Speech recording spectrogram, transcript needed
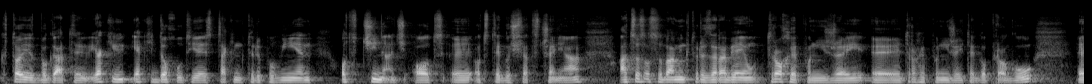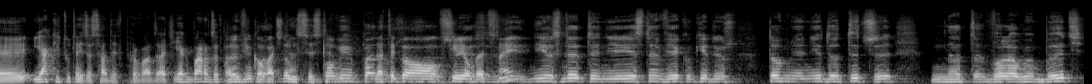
kto jest bogaty, jaki, jaki dochód jest takim, który powinien odcinać od, e, od tego świadczenia, a co z osobami, które zarabiają trochę poniżej, e, trochę poniżej tego progu, jakie tutaj zasady wprowadzać, jak bardzo kwalifikować pan, no, ten system. Powiem panu, Dlatego w chwili obecnej ni- Niestety nie jestem w wieku, kiedy już to mnie nie dotyczy, wolałbym być,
